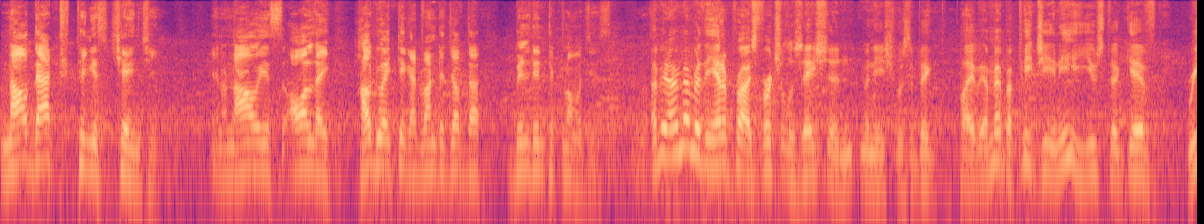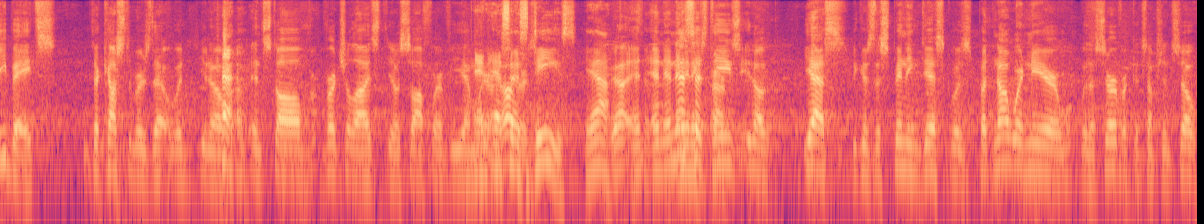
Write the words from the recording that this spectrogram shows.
Now that thing is changing. You know, now it's all like, how do I take advantage of the built-in technologies? I mean, I remember the enterprise virtualization, Manish, was a big play. I remember PG&E used to give rebates to customers that would, you know, install virtualized, you know, software, VMware, and, and SSDs, yeah. Yeah, and, and, and SSDs, you know, yes, because the spinning disk was, but nowhere near with a server consumption. So,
